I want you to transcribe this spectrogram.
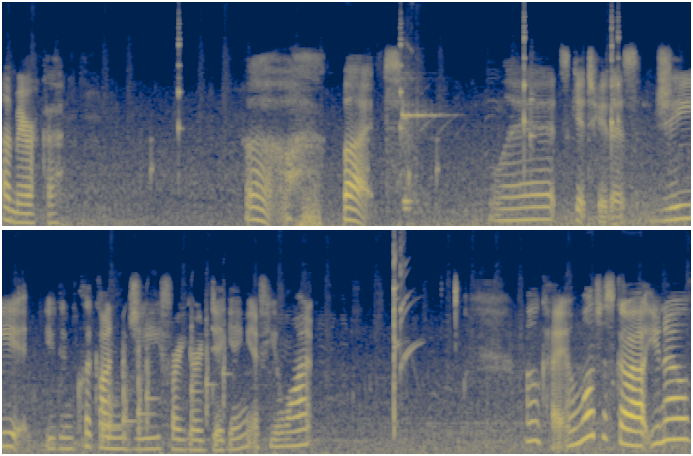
America. Oh, but Let's get to this. G, you can click on G for your digging if you want. Okay, and we'll just go out. You know,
